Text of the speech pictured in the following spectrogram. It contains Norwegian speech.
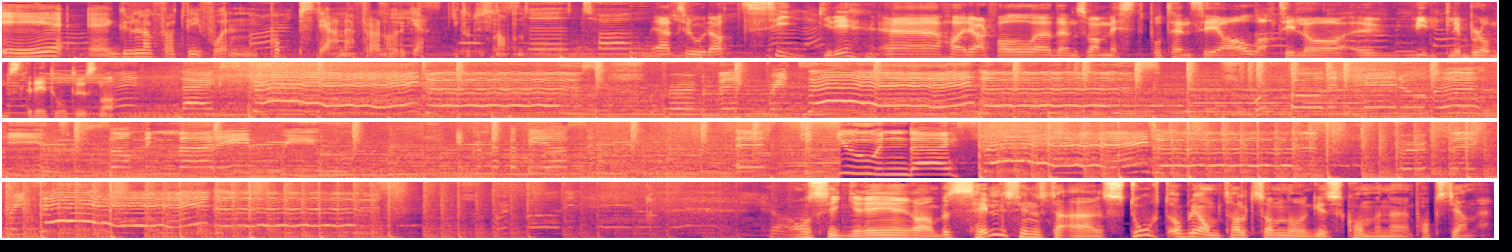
er eh, grunnlag for at vi får en popstjerne fra Norge i 2018. Jeg tror at Sigrid eh, har i hvert fall den som har mest potensial til å eh, virkelig blomstre i 2018. Og Sigrid Rabe selv synes det er stort å bli omtalt som Norges kommende popstjerne.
